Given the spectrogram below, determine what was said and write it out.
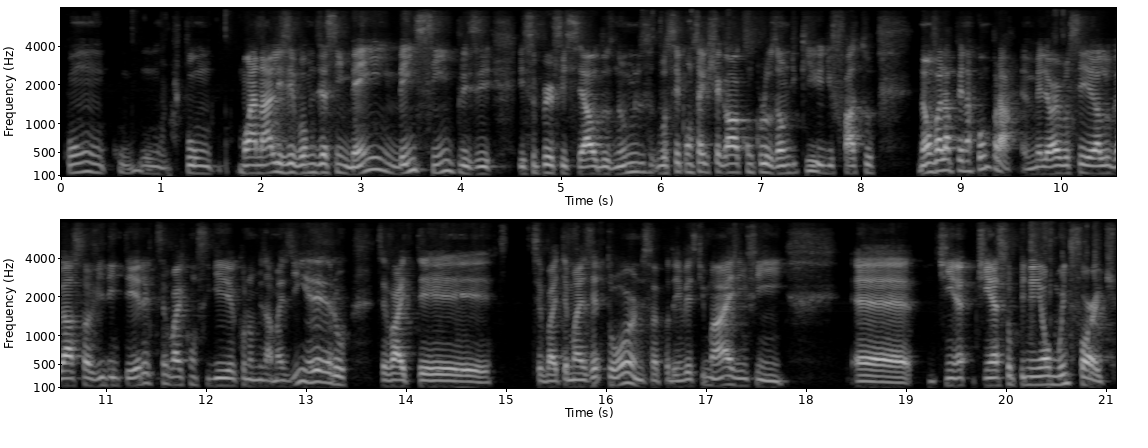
com, com tipo, um, uma análise, vamos dizer assim, bem, bem simples e, e, superficial dos números, você consegue chegar a uma conclusão de que, de fato, não vale a pena comprar. É melhor você alugar a sua vida inteira, que você vai conseguir economizar mais dinheiro, você vai ter, você vai ter mais retorno, você vai poder investir mais, enfim. É, tinha, tinha essa opinião muito forte.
